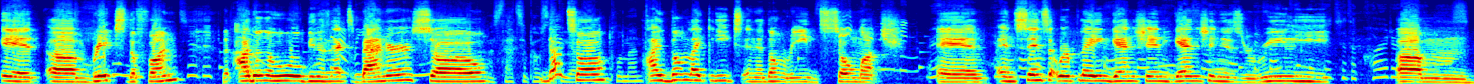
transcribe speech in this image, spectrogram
it um, breaks the fun. That I don't know who will be the next banner. So that's all. I don't like leaks and I don't read so much. And and since that we're playing Genshin, Genshin is really um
